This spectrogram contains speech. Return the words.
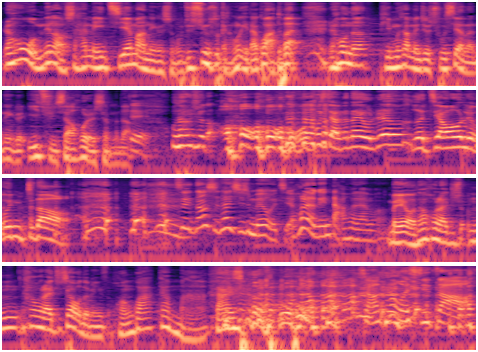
然后我们那老师还没接嘛，那个时候我就迅速赶快给他挂断，然后呢，屏幕上面就出现了那个已取消或者什么的。对，我当时觉得哦，我不想跟他有任何交流，你知道？所以当时他其实没有接，后来有给你打回来吗？没有，他后来就说，嗯，他后来就叫我的名字黄瓜干嘛？当然是我。想要看我洗澡。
